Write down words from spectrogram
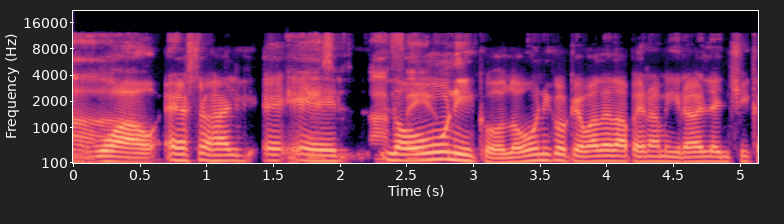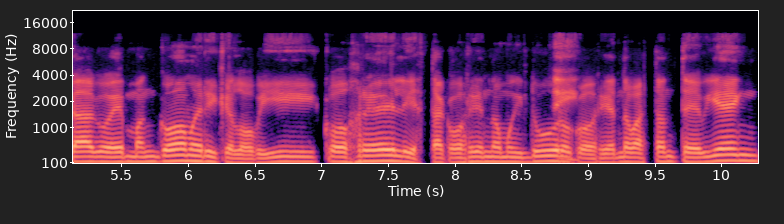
Wow, eso es algo, eh, eh, Eso está lo feo. único, lo único que vale la pena mirar en Chicago es Montgomery, que lo vi correr y está corriendo muy duro, Sí. corriendo bastante bien.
